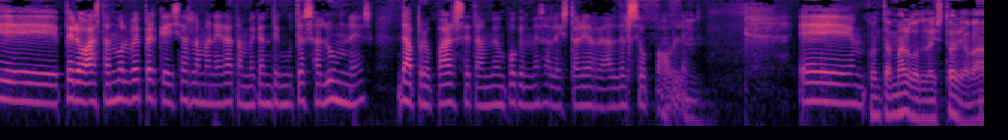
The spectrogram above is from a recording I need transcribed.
Eh, però ha estat molt bé perquè això és la manera també que han tingut els alumnes d'apropar-se també un poc més a la història real del seu poble. Uh -huh. Eh, Conta'm algo de la història, va.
